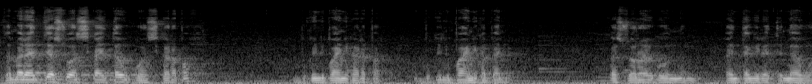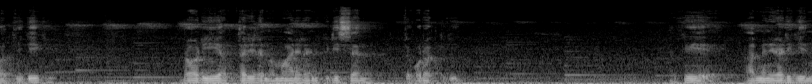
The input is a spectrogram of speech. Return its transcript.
Tama rin tia suas kay tau ko si Karapaw. Bukin ni pa ni Karapaw. Bukin ni pa ni Kapan. Kasuroy ko ng pentangira tina wa tidik. Rori at tali rin mamani rin kirisan. Takurak kiri. Oke, amin iradikin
